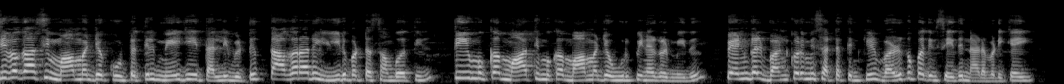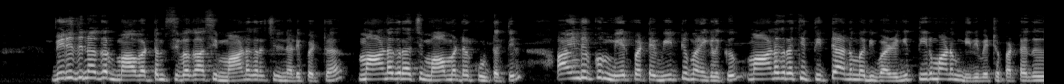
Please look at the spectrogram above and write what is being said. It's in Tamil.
சிவகாசி மாமன்ற கூட்டத்தில் மேஜையை தள்ளிவிட்டு தகராறில் ஈடுபட்ட சம்பவத்தில் திமுக மதிமுக மாமன்ற உறுப்பினர்கள் மீது பெண்கள் வன்கொடுமை சட்டத்தின் கீழ் வழக்கு பதிவு செய்து நடவடிக்கை. விருதுநகர் மாவட்டம் சிவகாசி மாநகராட்சியில் நடைபெற்ற மாநகராட்சி மாமன்ற கூட்டத்தில் ஐந்திற்கும் மேற்பட்ட வீட்டு மனைகளுக்கு மாநகராட்சி திட்ட அனுமதி வழங்கி தீர்மானம் நிறைவேற்றப்பட்டது.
